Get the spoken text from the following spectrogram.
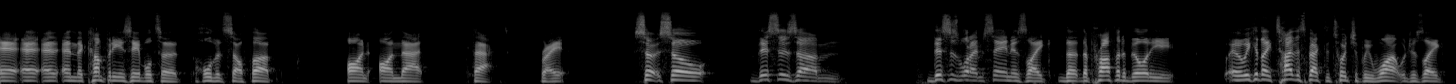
and, and, and the company is able to hold itself up on on that fact, right? So so this is um this is what I'm saying is like the the profitability and we could like tie this back to Twitch if we want, which is like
